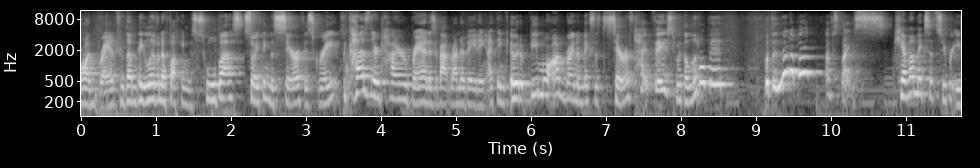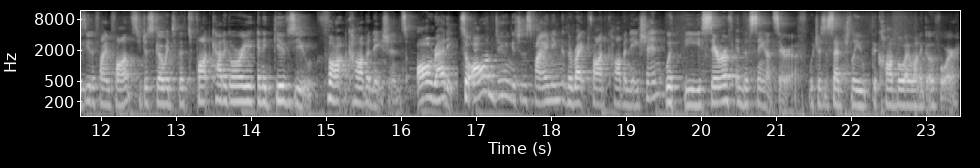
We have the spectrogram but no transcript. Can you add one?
on brand for them. They live in a fucking school bus, so I think the serif is great. Because their entire brand is about renovating, I think it would be more on brand to mix a serif typeface with a little bit, with a little bit of spice. Canva makes it super easy to find fonts. You just go into the font category and it gives you font combinations already. So all I'm doing is just finding the right font combination with the serif and the sans serif, which is essentially the combo I want to go for.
